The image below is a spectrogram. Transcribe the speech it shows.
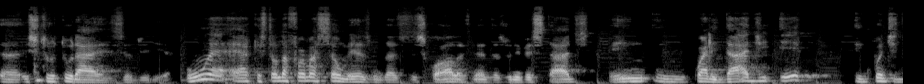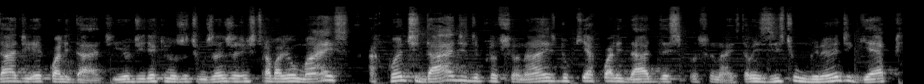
uh, estruturais, eu diria. Um é, é, a questão da formação mesmo das escolas, né, das universidades, em, em qualidade e em quantidade e qualidade. E eu diria que nos últimos anos a gente trabalhou mais a quantidade de profissionais do que a qualidade desses profissionais. Então existe um grande gap,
